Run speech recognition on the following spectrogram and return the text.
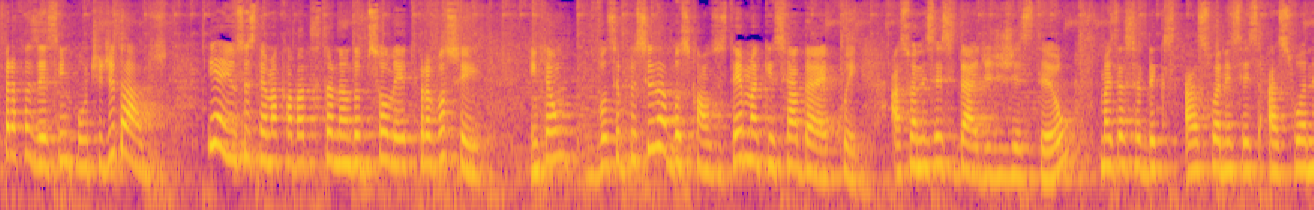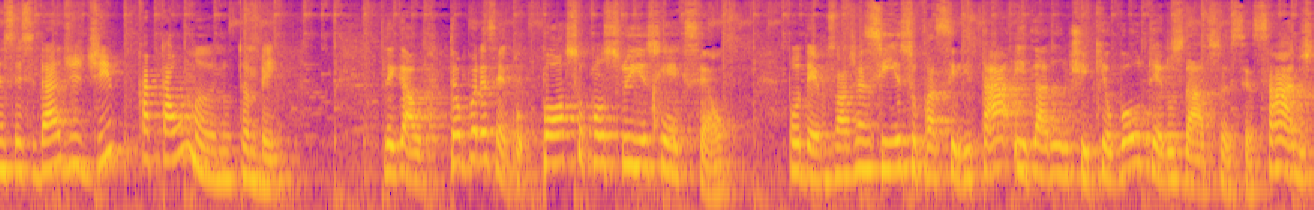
para fazer esse input de dados. E aí o sistema acaba se tornando obsoleto para você. Então, você precisa buscar um sistema que se adeque à sua necessidade de gestão, mas à sua, à sua necessidade de capital humano também. Legal. Então, por exemplo, posso construir isso em Excel? Podemos. Nós já... Se isso facilitar e garantir que eu vou ter os dados necessários,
